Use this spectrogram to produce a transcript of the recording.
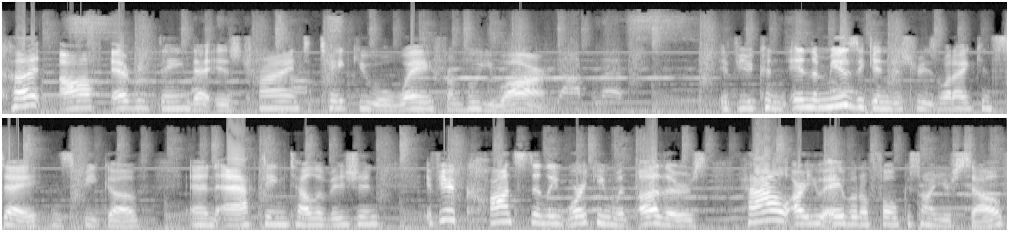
Cut off everything that is trying to take you away from who you are. If you can, in the music industry, is what I can say and speak of, and acting, television, if you're constantly working with others, how are you able to focus on yourself?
